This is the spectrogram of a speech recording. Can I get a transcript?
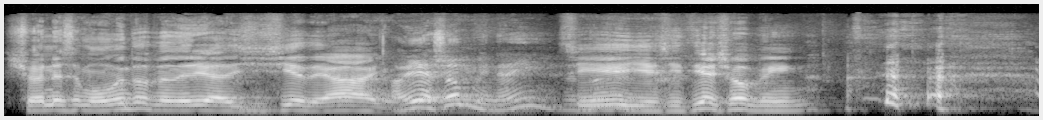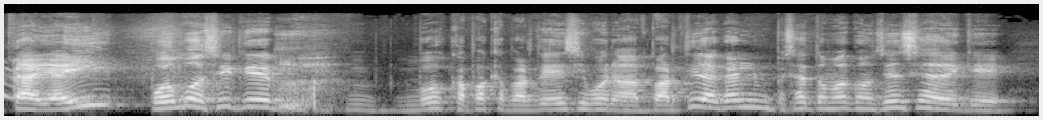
Yo en ese momento tendría 17 años. ¿Había shopping ahí? Sí, y existía shopping. y ahí podemos decir que vos capaz que a partir de ahí bueno, a partir de acá empecé a tomar conciencia de que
